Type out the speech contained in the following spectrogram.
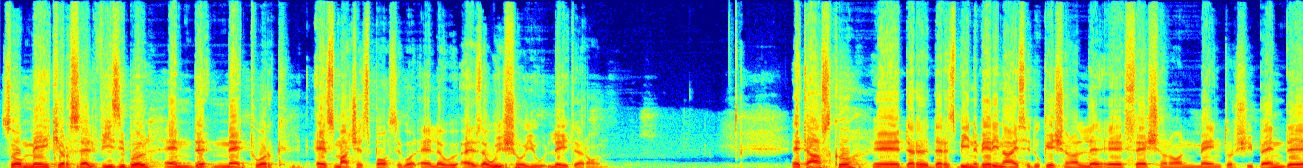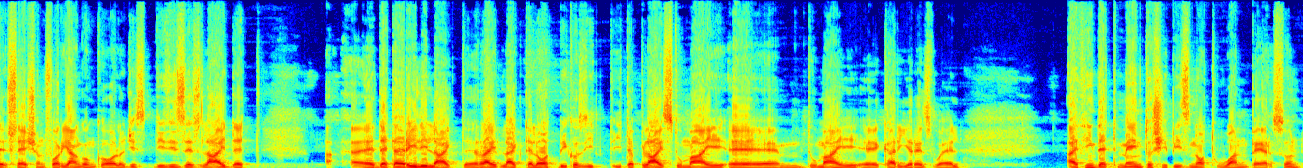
So make yourself visible and network as much as possible, as I will show you later on. At ASCO, uh, there, there, has been a very nice educational uh, session on mentorship and uh, session for young oncologists. This is a slide that uh, that I really liked uh, liked a lot because it, it applies to my um, to my uh, career as well. I think that mentorship is not one person,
